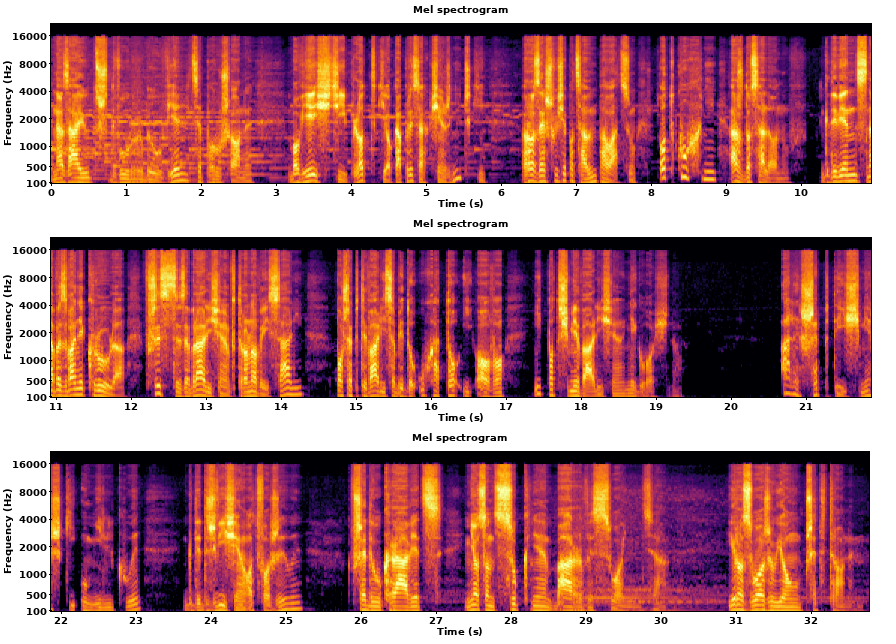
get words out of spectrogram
Nazajutrz dwór był wielce poruszony, bo wieści i plotki o kaprysach księżniczki rozeszły się po całym pałacu, od kuchni aż do salonów. Gdy więc na wezwanie króla wszyscy zebrali się w tronowej sali, poszeptywali sobie do ucha to i owo i podśmiewali się niegłośno. Ale szepty i śmieszki umilkły, gdy drzwi się otworzyły, wszedł krawiec, niosąc suknię barwy słońca i rozłożył ją przed tronem.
